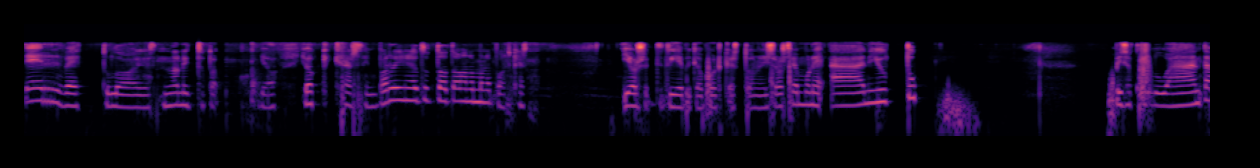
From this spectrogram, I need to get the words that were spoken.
Tervetuloa oikeasti. No niin, tota, joo, Jokkikästin pariin ja tota, tää on tämmönen podcast. Jos ette tiedä mikä podcast on, niin se on semmonen äänijuttu, missä kuuluu ääntä,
